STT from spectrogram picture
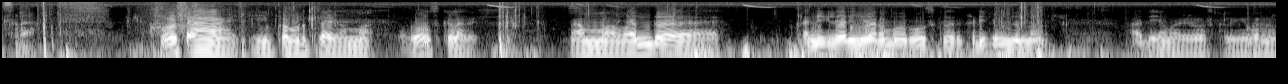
யோசரா ரோஸ் ஆ இப்போ கொடுத்துட்டாங்க அம்மா. Rose colour. நம்ம வந்த தண்ணிக்குள்ள இறங்கி வரும்போது ரோஸ் கலர் கிடைக்கும்னு சொன்னோம். அதே மாதிரி ரோஸ் கலர் பாருங்க.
